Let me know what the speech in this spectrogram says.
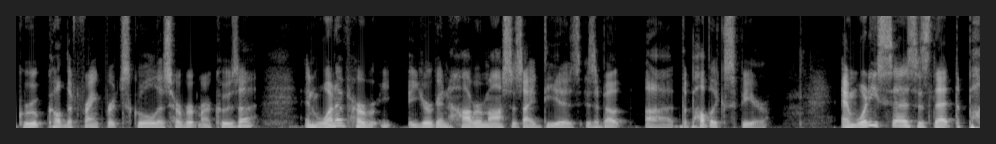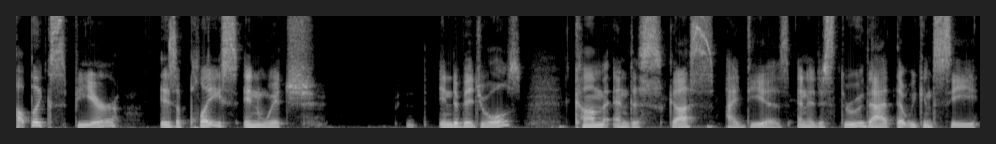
group called the Frankfurt School as Herbert Marcuse. And one of Her- Jürgen Habermas's ideas is about uh, the public sphere. And what he says is that the public sphere is a place in which individuals come and discuss ideas. And it is through that that we can see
